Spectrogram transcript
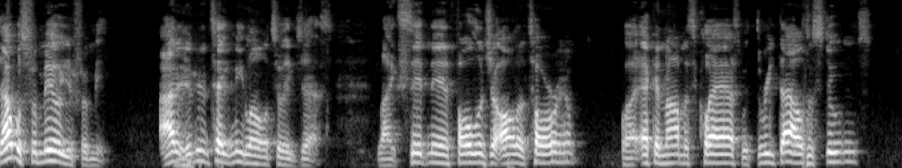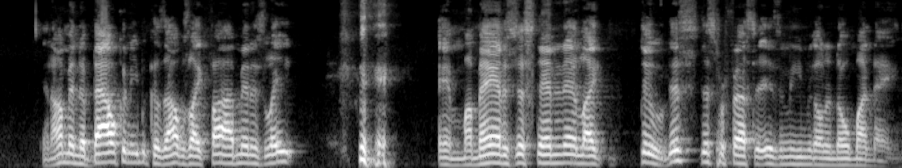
that was familiar for me. I it mm-hmm. didn't take me long to adjust like sitting in Foellinger Auditorium for an economics class with 3,000 students. And I'm in the balcony because I was like five minutes late. and my man is just standing there like, dude, this, this professor isn't even going to know my name.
